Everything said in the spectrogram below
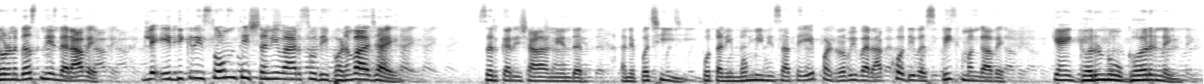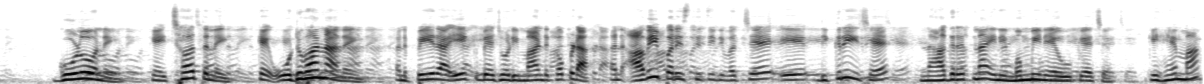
ધોરણ દસની અંદર આવે. એટલે એ દીકરી સોમથી શનિવાર સુધી ભણવા જાય સરકારી શાળાની અંદર. અને પછી પોતાની મમ્મીની સાથે એ પણ રવિવાર આખો દિવસ ભીખ મંગાવે. ક્યાંય ઘરનું ઘર નહીં, ગોળો નહીં, ક્યાંય છત નહીં, ક્યાંય ઓઢવાના નહીં. અને પેરા એક બે જોડી માંડ કપડાં. અને આવી પરિસ્થિતિની વચ્ચે એ દીકરી છે, નાગરત્ના, એની મમ્મીને એવું કહે છે કે, હે માં,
